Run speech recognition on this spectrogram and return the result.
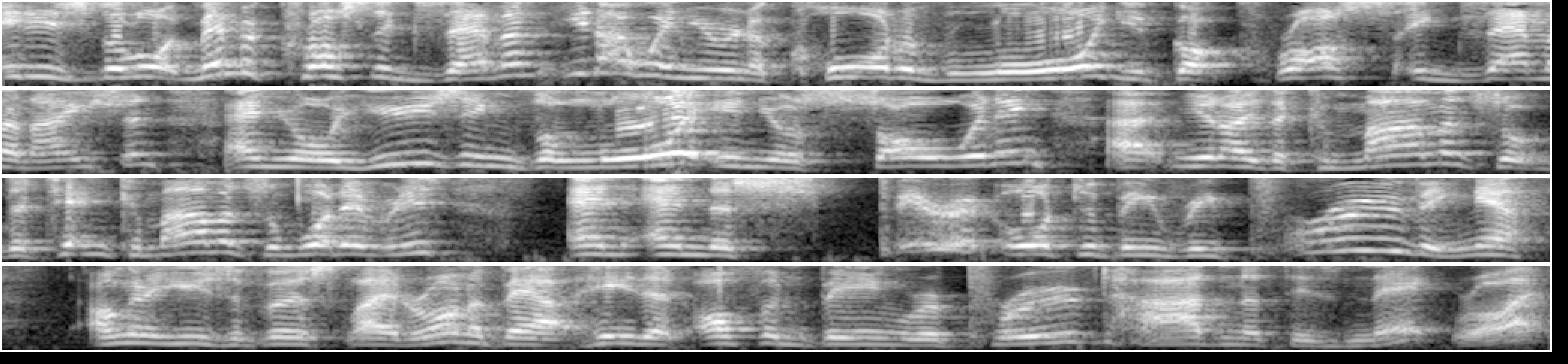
It is the law. Remember cross examine? You know, when you're in a court of law, you've got cross examination and you're using the law in your soul winning, uh, you know, the commandments or the Ten Commandments or whatever it is, and, and the Spirit ought to be reproving. Now, I'm going to use a verse later on about he that often being reproved hardeneth his neck, right?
